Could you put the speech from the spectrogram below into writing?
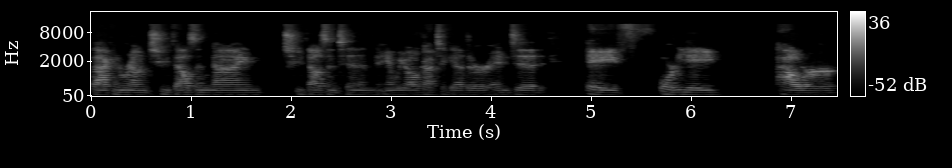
back in around 2009, 2010, and we all got together and did a 48 hour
